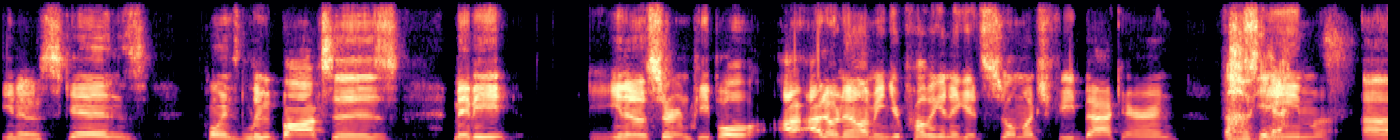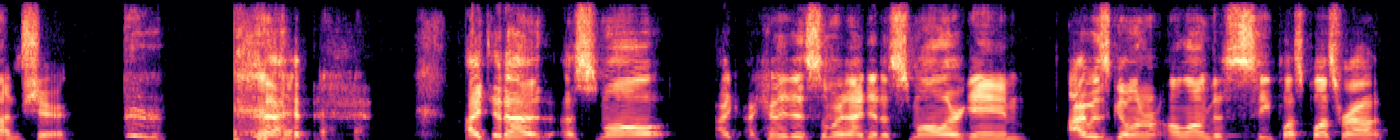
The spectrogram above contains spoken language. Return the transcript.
you know skins coins loot boxes maybe you know certain people i, I don't know. I mean you're probably going to get so much feedback aaron from oh, steam yeah. uh, i'm sure. I did a, a small i, I kind of did similar i did a smaller game. I was going along the c++ route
